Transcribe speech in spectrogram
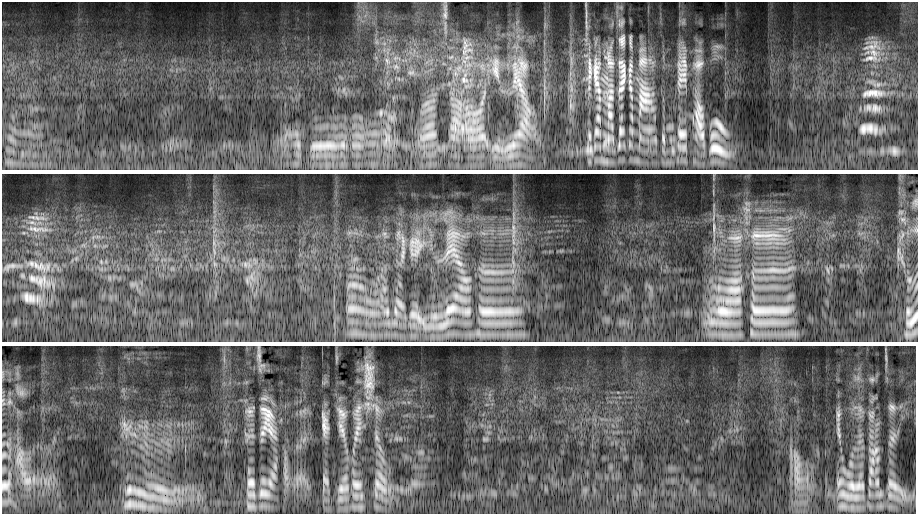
对啊，耳朵，我要找饮料，在干嘛？在干嘛？怎么可以跑步？啊，我要买个饮料喝，我要喝可乐好了。嗯，喝这个好了，感觉会瘦。好，哎，我来放这里。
